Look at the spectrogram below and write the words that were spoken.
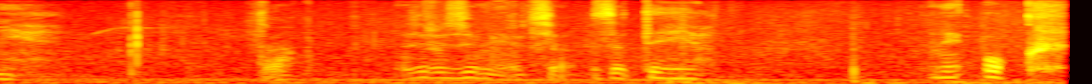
Ні. Так, зрозумів, ця затея не ок.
